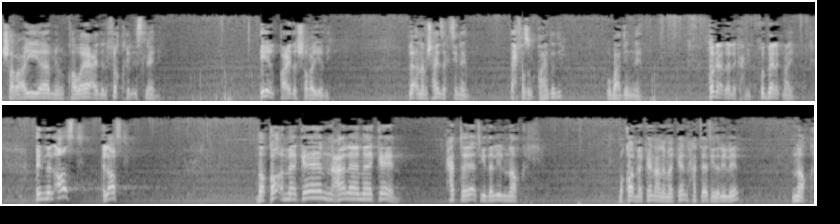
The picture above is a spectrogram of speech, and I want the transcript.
شرعية من قواعد الفقه الإسلامي. إيه القاعدة الشرعية دي؟ لا أنا مش عايزك تنام. احفظ القاعدة دي وبعدين نام. خد بالك يا حبيبي خد بالك معايا. إن الأصل الأصل بقاء ما كان على ما كان. حتى يأتي دليل ناقل. بقاء ما كان على ما كان حتى يأتي دليل إيه؟ ناقل.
